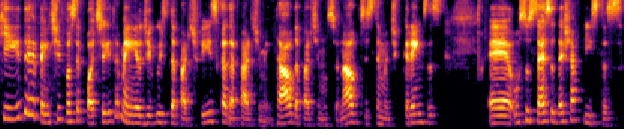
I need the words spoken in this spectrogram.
que de repente você pode seguir também. Eu digo isso da parte física, da parte mental, da parte emocional, do sistema de crenças. É, o sucesso deixa pistas.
